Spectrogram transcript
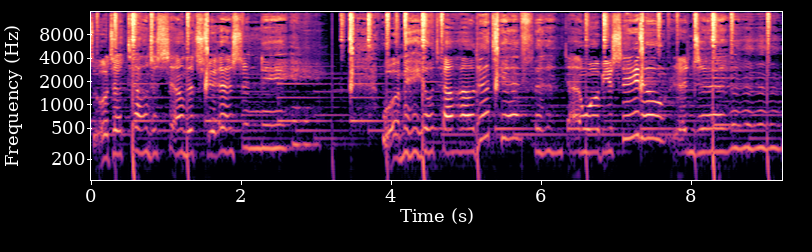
坐着躺着想的全是你，我没有讨好的天分，但我比谁都认真。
